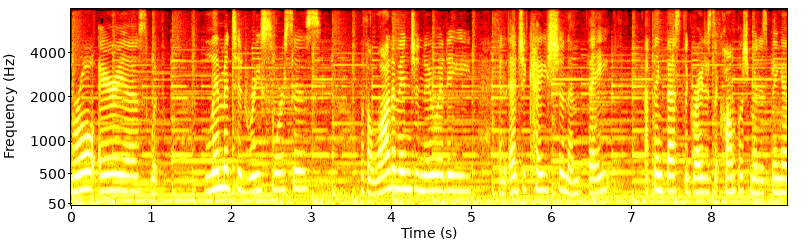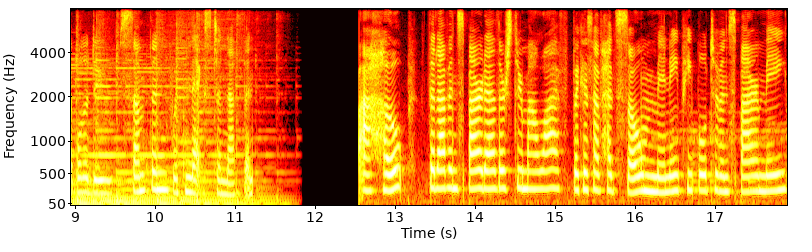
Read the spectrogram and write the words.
rural areas with limited resources, with a lot of ingenuity and education and faith. I think that's the greatest accomplishment is being able to do something with next to nothing. Hope that I've inspired others through my life because I've had so many people to inspire me.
